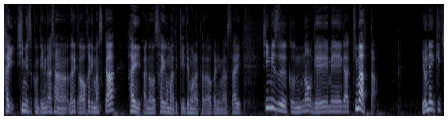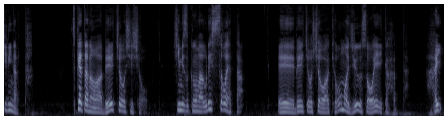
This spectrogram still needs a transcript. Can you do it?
はい、清水くんって皆さん誰かわかりますか？はい、あの、最後まで聞いてもらったらわかります。はい。清水くんの芸名が決まった。米吉になった。つけたのは米朝師匠。清水くんは嬉しそうやった。えー、米朝師匠は今日も重曹へ行かはった。はい。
